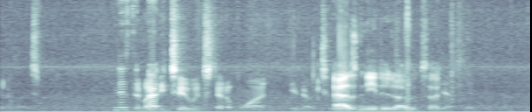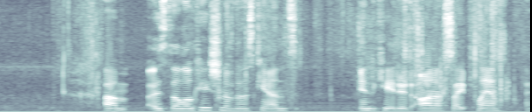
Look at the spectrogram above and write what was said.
advice. And is- There are- might be two instead of one, you know, two. as needed, I would say. Yeah. Um, is the location of those cans indicated on a site plan? Uh,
